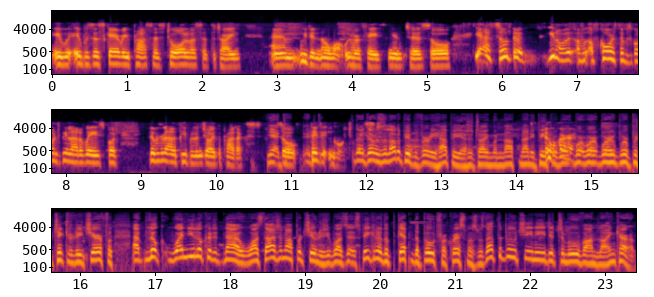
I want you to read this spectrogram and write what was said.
It, it was a scary process to all of us at the time. Um, we didn't know what we were facing into. So yeah, so the you know, of, of, course there was going to be a lot of waste, but there was a lot of people enjoyed the products. Yeah, so it, they didn't go to there, there, was a lot of people very happy at a time when not many people were. Were, were, were, were, particularly cheerful. Uh, look, when you look at it now, was that an opportunity? Was it, speaking of the, getting the boot for Christmas, was that the boot she needed to move online, Carol?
